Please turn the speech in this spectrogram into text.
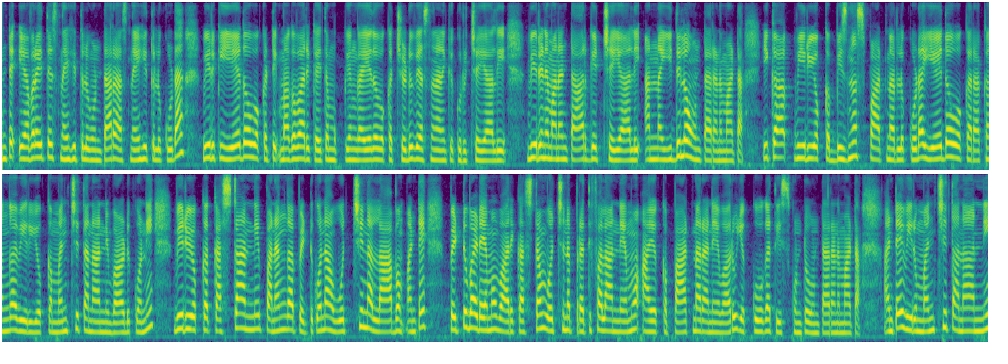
అంటే ఎవరైతే స్నేహితులు ఉంటారో ఆ స్నేహితులు కూడా వీరికి ఏదో ఒకటి మగవారికి అయితే ముఖ్యంగా ఏదో ఒక చెడు వ్యసనానికి గురి చేయాలి వీరిని మనం టార్గెట్ చేయాలి అన్న ఇదిలో ఉంటారనమాట ఇక వీరి యొక్క బిజినెస్ పార్ట్నర్లు కూడా ఏదో ఒక రకంగా వీరి యొక్క మంచితనాన్ని వాడుకొని వీరి యొక్క కష్టాన్ని పనంగా పెట్టుకొని ఆ వచ్చిన లాభం అంటే పెట్టుబడేమో వారి కష్టం వచ్చిన ప్రతిఫలాన్నేమో ఆ యొక్క పార్ట్నర్ అనేవారు ఎక్కువగా తీసుకుంటూ ఉంటారనమాట అంటే వీరు మంచితనాన్ని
